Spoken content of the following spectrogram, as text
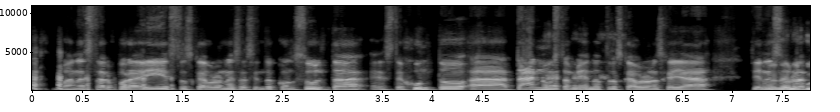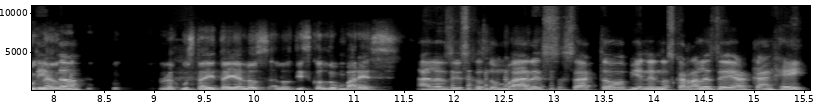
van a estar por ahí estos cabrones haciendo consulta, este, junto a Thanos, también otros cabrones que ya tienen su ratito. Una, ajustadita ya a los, a los discos lumbares. A los discos lumbares, exacto. Vienen los carnales de Arcan Hate,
